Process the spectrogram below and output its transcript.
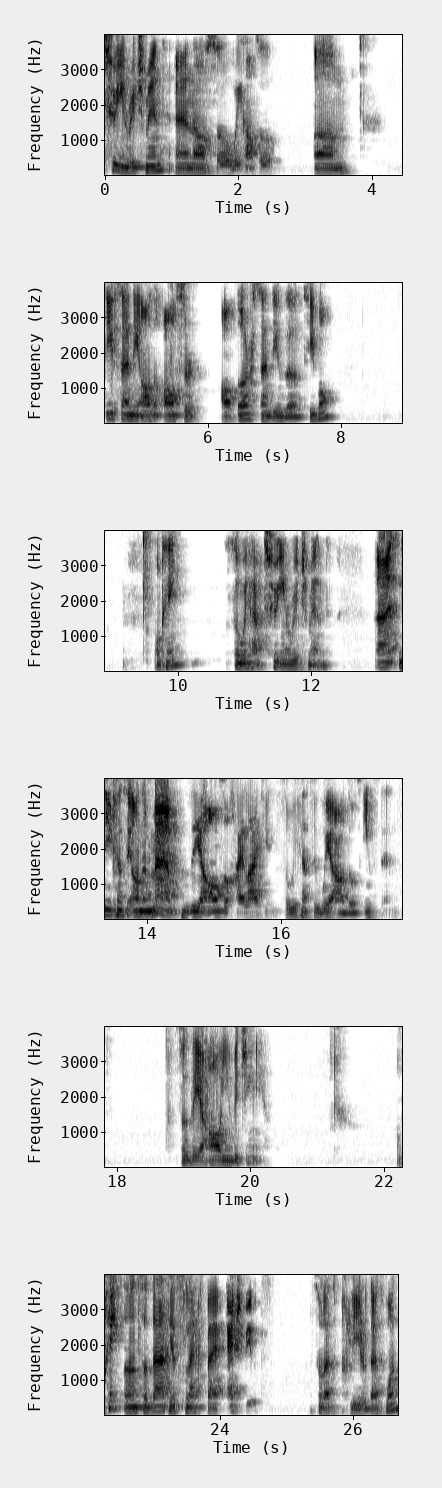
two in Richmond, and also we can also um, descending all the author or ascending the table. Okay, so we have two in Richmond. And you can see on the map, they are also highlighted. So we can see where are those instances. So they are all in Virginia. Okay, uh, so that is select by attributes. So let's clear that one.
